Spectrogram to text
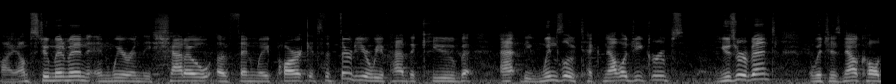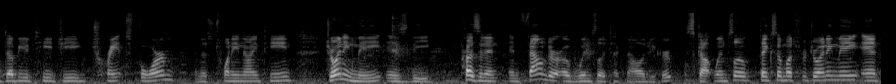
Hi, I'm Stu Miniman, and we're in the shadow of Fenway Park. It's the third year we've had theCUBE at the Winslow Technology Group's user event, which is now called WTG Transform, and it's 2019. Joining me is the president and founder of Winslow Technology Group, Scott Winslow. Thanks so much for joining me. And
